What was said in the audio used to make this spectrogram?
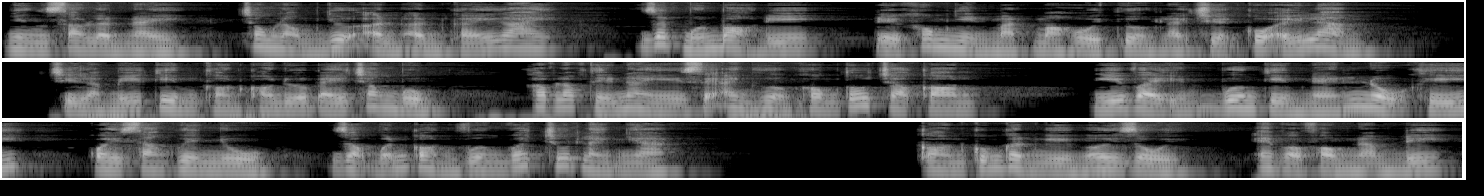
Nhưng sau lần này, trong lòng như ẩn ẩn cái gai, rất muốn bỏ đi để không nhìn mặt mà hồi tưởng lại chuyện cô ấy làm. Chỉ là Mỹ Kim còn có đứa bé trong bụng, khóc lóc thế này sẽ ảnh hưởng không tốt cho con nghĩ vậy Vương kìm nén nộ khí quay sang khuyên nhủ giọng vẫn còn Vương vất chút lạnh nhạt. Con cũng cần nghỉ ngơi rồi em vào phòng nằm đi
